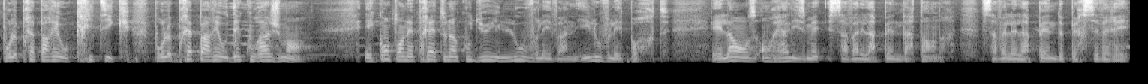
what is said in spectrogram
pour le préparer aux critiques, pour le préparer au découragement. Et quand on est prêt, tout d'un coup, Dieu, il ouvre les vannes, il ouvre les portes. Et là, on, on réalise, mais ça valait la peine d'attendre, ça valait la peine de persévérer,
